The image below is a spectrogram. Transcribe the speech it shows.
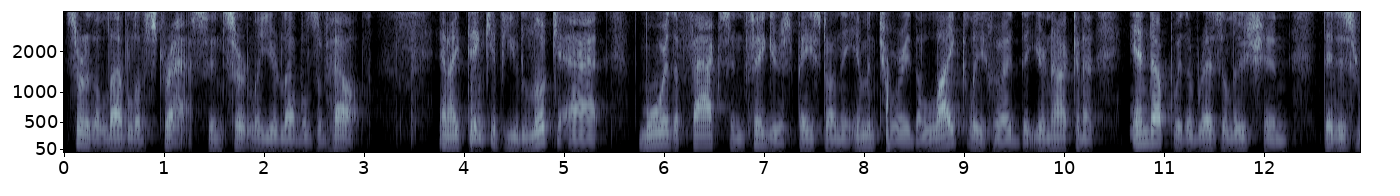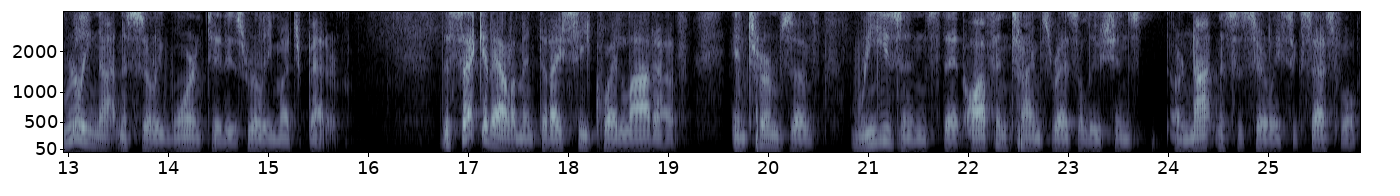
sort of the level of stress and certainly your levels of health. And I think if you look at more the facts and figures based on the inventory, the likelihood that you're not going to end up with a resolution that is really not necessarily warranted is really much better. The second element that I see quite a lot of in terms of reasons that oftentimes resolutions are not necessarily successful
